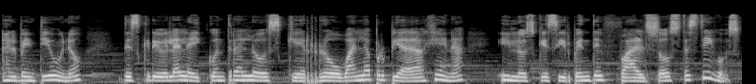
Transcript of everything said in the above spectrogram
al 21 describe la ley contra los que roban la propiedad ajena y los que sirven de falsos testigos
